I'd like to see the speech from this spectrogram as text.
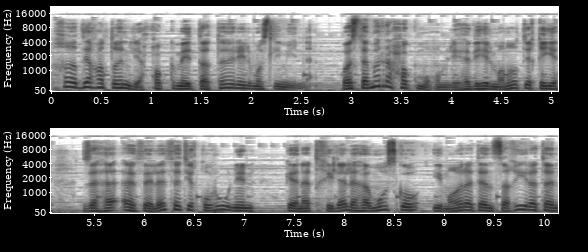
خاضعة لحكم التتار المسلمين. واستمر حكمهم لهذه المناطق زهاء ثلاثة قرون كانت خلالها موسكو إمارة صغيرة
